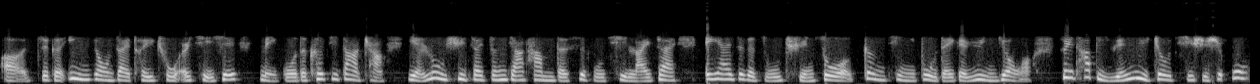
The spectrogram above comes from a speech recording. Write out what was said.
呃这个应用在推出，而且一些美国的科技大厂也陆续在增加他们的伺服器，来在 AI 这个族群做更进一步的一个运用哦。所以它比元宇宙其实是物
